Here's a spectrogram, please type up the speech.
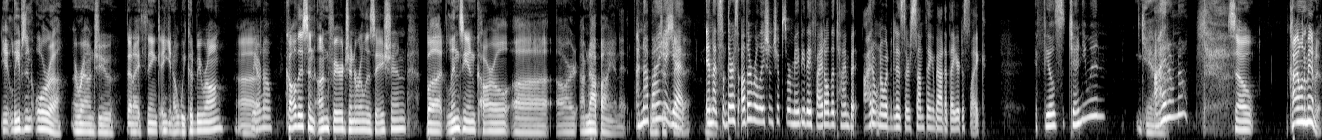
it leaves an aura around you that I think, and, you know, we could be wrong. Uh, we don't know. call this an unfair generalization, but Lindsay and Carl uh, are. I'm not buying it. I'm not We'll buying it yet. that. And that's there's other relationships where maybe they fight all the time, but I don't know what it is. There's something about it that you're just like, it feels genuine. Yeah. I don't know. so, Kyle and Amanda,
